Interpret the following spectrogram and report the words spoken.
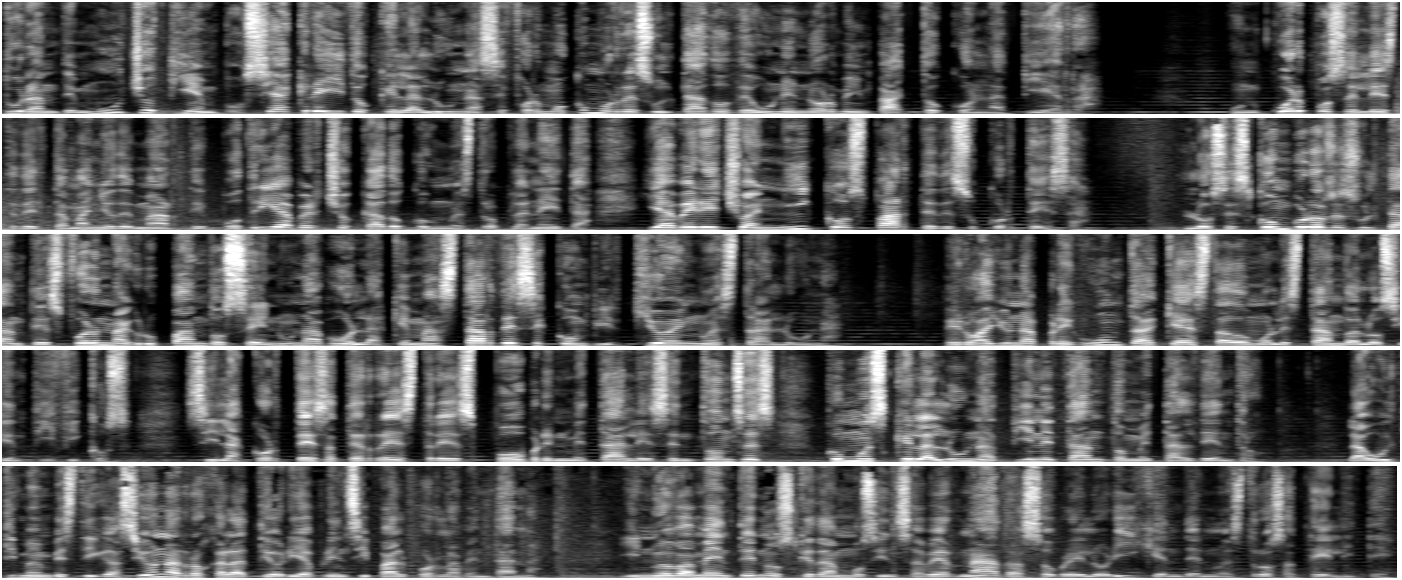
Durante mucho tiempo se ha creído que la Luna se formó como resultado de un enorme impacto con la Tierra. Un cuerpo celeste del tamaño de Marte podría haber chocado con nuestro planeta y haber hecho anicos parte de su corteza. Los escombros resultantes fueron agrupándose en una bola que más tarde se convirtió en nuestra Luna. Pero hay una pregunta que ha estado molestando a los científicos. Si la corteza terrestre es pobre en metales, entonces, ¿cómo es que la Luna tiene tanto metal dentro? La última investigación arroja la teoría principal por la ventana, y nuevamente nos quedamos sin saber nada sobre el origen de nuestro satélite.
